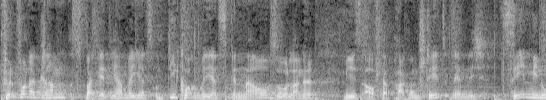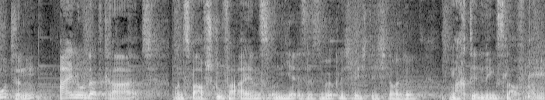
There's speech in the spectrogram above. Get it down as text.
500 Gramm Spaghetti haben wir jetzt und die kochen wir jetzt genau so lange wie es auf der Packung steht, nämlich 10 Minuten 100 Grad und zwar auf Stufe 1 und hier ist es wirklich wichtig Leute, macht den Linkslauf an.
